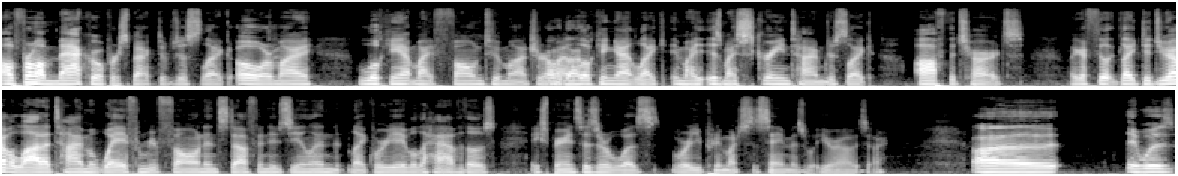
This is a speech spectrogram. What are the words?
uh, from a macro perspective, just like, oh, am I looking at my phone too much, or am Oh, I looking at like, am I is my screen time just like off the charts? Like I feel like, did you have a lot of time away from your phone and stuff in New Zealand? Like, were you able to have those experiences, or was were you pretty much the same as what you always are? Uh, it was.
